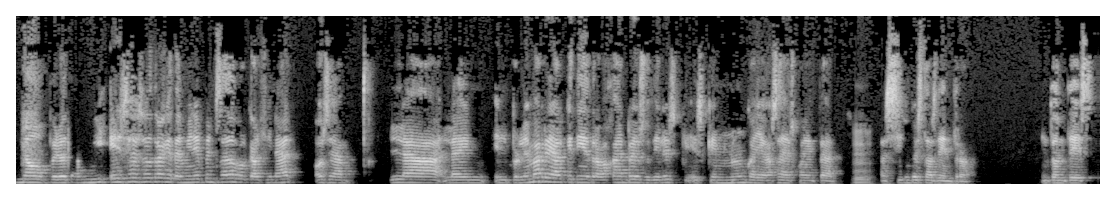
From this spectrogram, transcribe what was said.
No, pero también esa es otra que también he pensado porque al final, o sea, la- la- el problema real que tiene trabajar en redes sociales es que, es que nunca llegas a desconectar. Mm. O sea, siempre estás dentro. Entonces,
